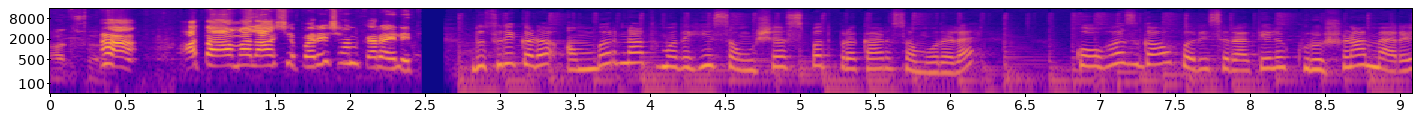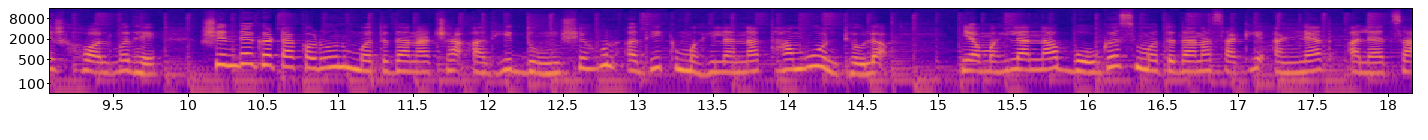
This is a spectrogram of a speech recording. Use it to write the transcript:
अच्छा. हा. आता आम्हाला असे परेशान करायले दुसरीकडे अंबरनाथमध्येही संशयास्पद प्रकार समोर आलाय. कोहसगाव परिसरातील कृष्णा मॅरेज हॉलमध्ये शिंदे गटाकडून मतदानाच्या आधी दोनशेहून अधिक महिलांना थांबवून ठेवलं. या महिलांना बोगस मतदानासाठी आणण्यात आल्याचा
